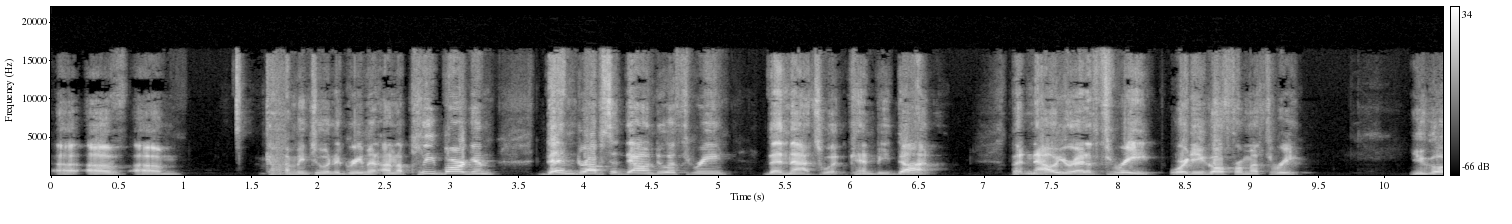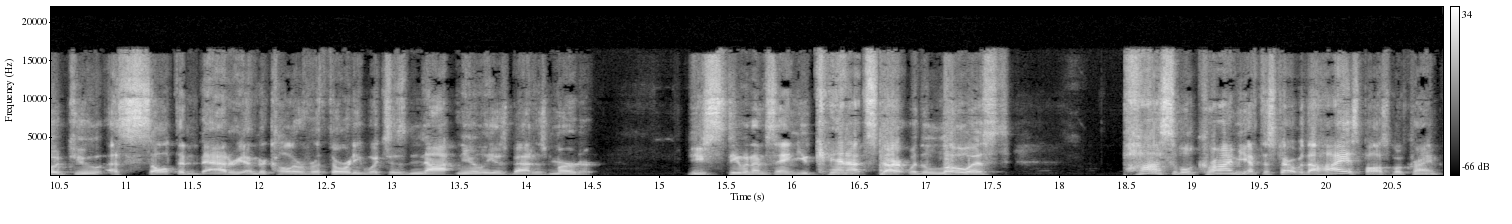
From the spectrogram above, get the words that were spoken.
uh, of um, coming to an agreement on a plea bargain then drops it down to a three, then that's what can be done. But now you're at a three. Where do you go from a three? You go to assault and battery under color of authority, which is not nearly as bad as murder. Do you see what I'm saying? You cannot start with the lowest possible crime. You have to start with the highest possible crime.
